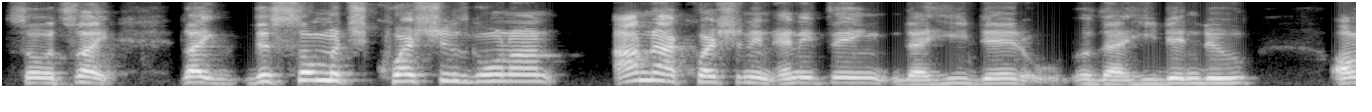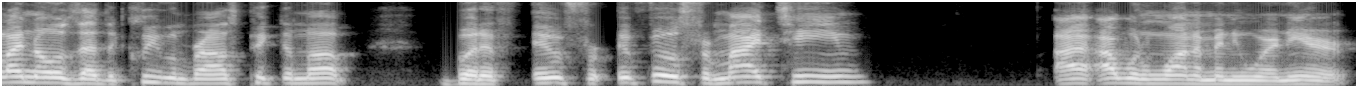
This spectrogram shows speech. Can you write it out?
so it's like like there's so much questions going on i'm not questioning anything that he did or that he didn't do. All i know is that the cleveland browns picked him up but if if, if it was for my team I, I wouldn't want him anywhere near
